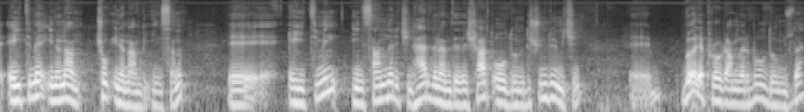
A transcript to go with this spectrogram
Eğitime inanan, çok inanan bir insanım. E, Eğitimin insanlar için her dönemde de şart olduğunu düşündüğüm için e, böyle programları bulduğumuzda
